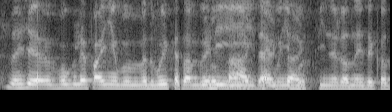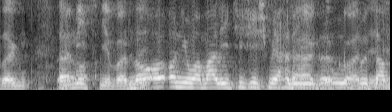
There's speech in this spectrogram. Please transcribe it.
W sensie w ogóle fajnie, bo we dwójkę tam byli No tak, i tak, tak, nie tak. było spiny żadnej, tylko tak, Tak, bardziej. No oni łamali, ci się śmiali, Tak, tam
